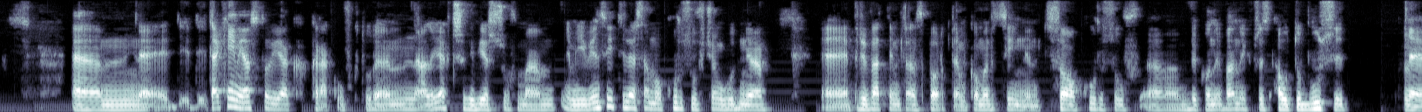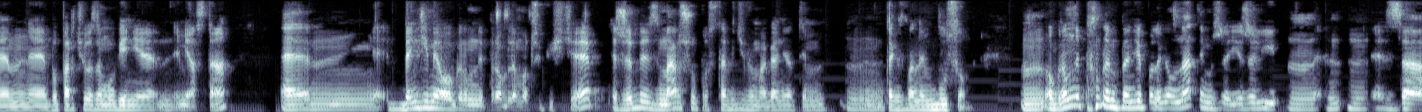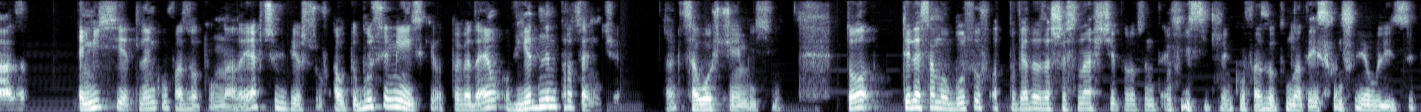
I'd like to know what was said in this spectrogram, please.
Takie miasto jak Kraków, które na Alejach Trzech Wieszczów ma mniej więcej tyle samo kursów w ciągu dnia e, prywatnym transportem komercyjnym, co kursów e, wykonywanych przez autobusy w oparciu o zamówienie miasta, będzie miał ogromny problem oczywiście, żeby z marszu postawić wymagania tym mm, tak zwanym busom. Mm, ogromny problem będzie polegał na tym, że jeżeli mm, za emisję tlenków azotu na Alejach Trzech Bieszczów autobusy miejskie odpowiadają w jednym procencie tak, całości emisji, to tyle samo busów odpowiada za 16% emisji tlenków azotu na tej samej ulicy.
